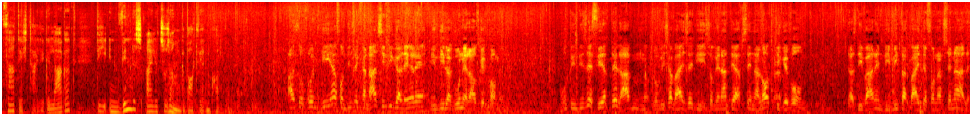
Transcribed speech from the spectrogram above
Fertigteile gelagert, die in Windeseile zusammengebaut werden konnten. Also von hier, von diesem Kanal, sind die Galeere in die Lagune rausgekommen. Und in diesem Viertel haben logischerweise die sogenannten Arsenalotti gewohnt. Das die waren die Mitarbeiter von Arsenale.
